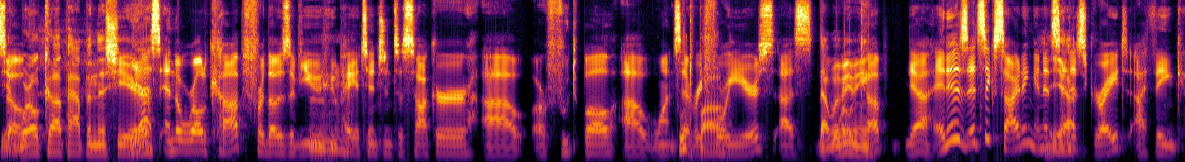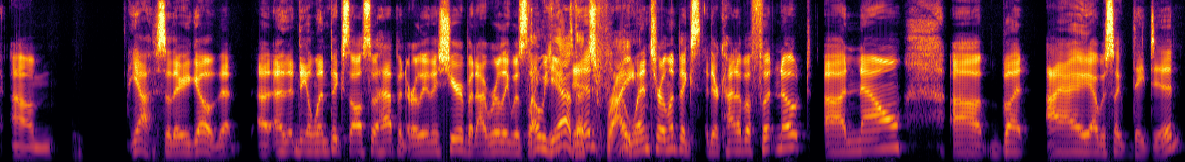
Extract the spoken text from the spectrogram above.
Yeah, So. World Cup happened this year. Yes, and the World Cup for those of you who Mhm. pay attention to soccer uh, or football uh, once every four years. Uh, That would be World me. Cup. Yeah, it is. It's exciting and it's Yeah. and it's great. I think. Um, yeah, so there you go. That uh, uh, the Olympics also happened earlier this year, but I really was like, Oh, yeah, that's right. The Winter Olympics, they're kind of a footnote uh, now, uh, but I I was like, they did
